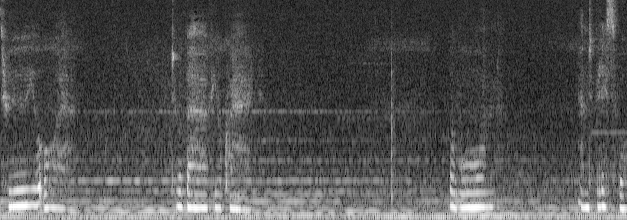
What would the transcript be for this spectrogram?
through your aura to above your crown. A warm and blissful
